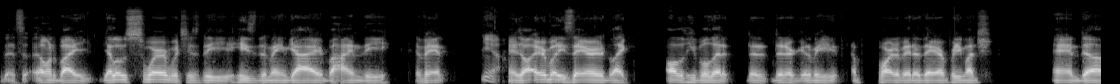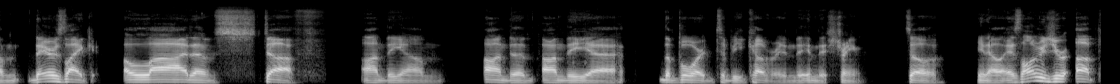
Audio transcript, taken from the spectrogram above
that's owned by yellow swerve which is the he's the main guy behind the event Yeah, and everybody's there like all the people that that, that are going to be a part of it are there pretty much and um there's like a lot of stuff on the um on the on the uh the board to be covered in the in this stream so you know as long as you're up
